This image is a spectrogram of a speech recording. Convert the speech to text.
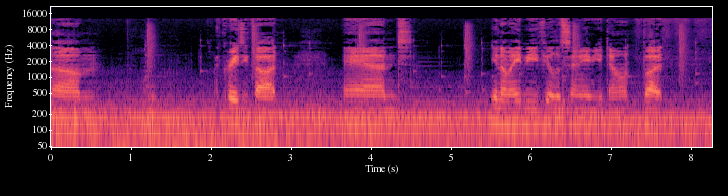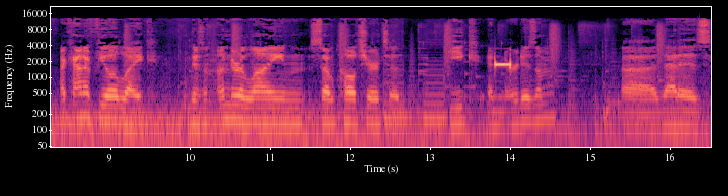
Um, a crazy thought. And, you know, maybe you feel the same, maybe you don't. But I kind of feel like there's an underlying subculture to geek and nerdism uh, that is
